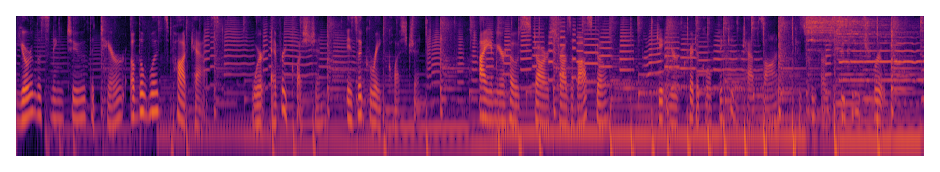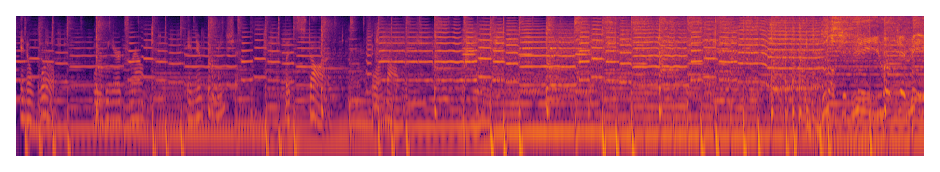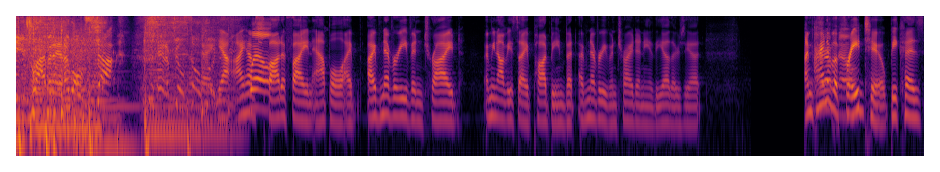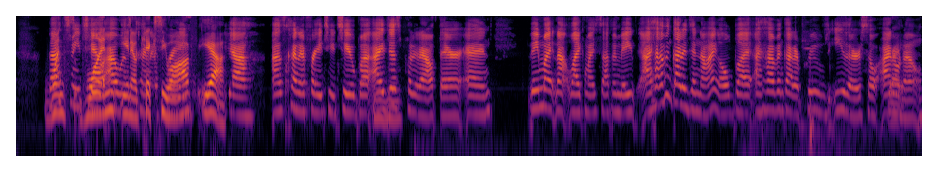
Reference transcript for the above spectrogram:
You're listening to the Terror of the Woods podcast, where every question is a great question. I am your host, Star Strazabasco. Get your critical thinking caps on because we are seeking truth in a world where we are drowning in information but starved for knowledge. Look at me, look at me, driving and I won't stop. Yeah, I have Well- Spotify and Apple. I I've never even tried. I mean, obviously I have Podbean, but I've never even tried any of the others yet. I'm kind of don't know. afraid to because That's once. I one, you know, kicks you off, yeah. Yeah, I was kind of afraid to too, but I Mm-hmm. just put it out there and they might not like my stuff and maybe I haven't got a denial, but I haven't got approved either, so I Right. don't know.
